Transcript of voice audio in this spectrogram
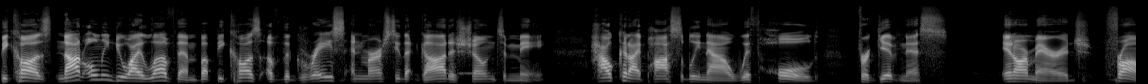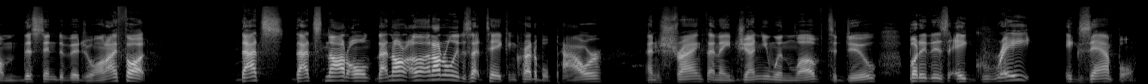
because not only do I love them, but because of the grace and mercy that God has shown to me, how could I possibly now withhold forgiveness in our marriage from this individual? And I thought that's that's not all that not, not only does that take incredible power and strength and a genuine love to do, but it is a great example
